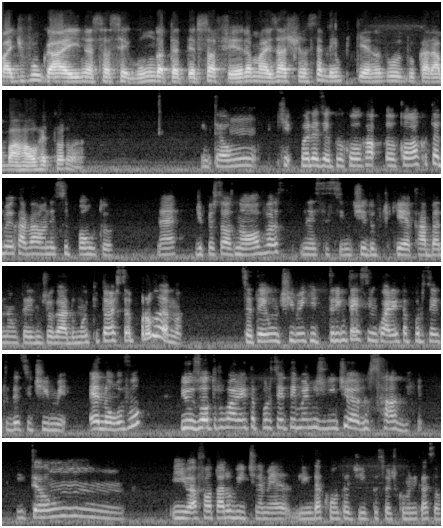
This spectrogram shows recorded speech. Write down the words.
vai divulgar aí nessa segunda até terça-feira, mas a chance é bem pequena do, do Carabarral retornar. Então, que, por exemplo, eu coloco, eu coloco também o Carvalho nesse ponto, né? De pessoas novas, nesse sentido, porque acaba não tendo jogado muito, então esse é o problema. Você tem um time que 35, 40% desse time é novo, e os outros 40% tem menos de 20 anos, sabe? Então. E vai faltar o Vit na minha linda conta de pessoa de comunicação.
